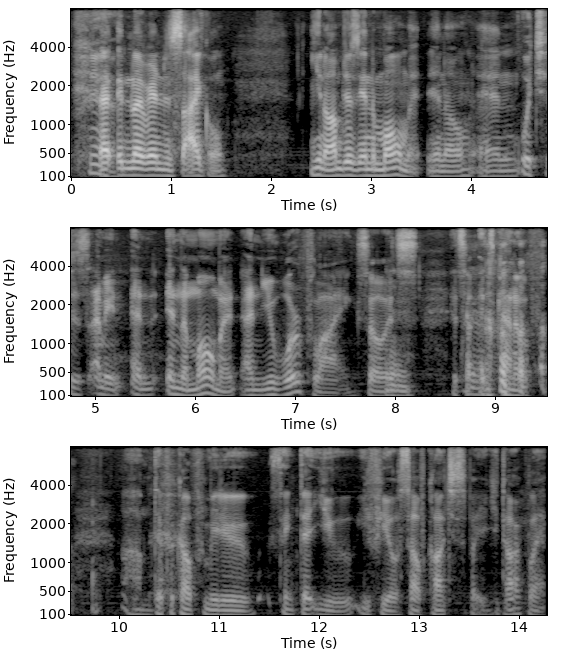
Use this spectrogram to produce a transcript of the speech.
that never-ending cycle. You know, I'm just in the moment. You know, and Which is I mean, and in the moment and you were flying, so Mm. it's it's it's kind of um, difficult for me to think that you you feel self conscious about your guitar playing.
